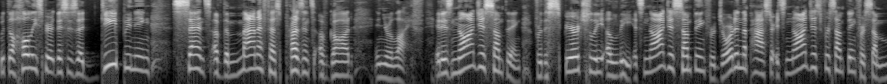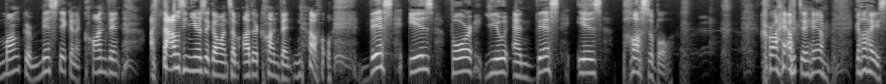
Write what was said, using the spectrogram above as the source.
with the Holy Spirit. This is a deepening sense of the manifest presence of God in your life. It is not just something for the spiritually elite. It's not just something for Jordan the pastor. It's not just for something for some monk or mystic in a convent a thousand years ago on some other convent. No, this is for you and this is possible. Cry out to Him. Guys,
